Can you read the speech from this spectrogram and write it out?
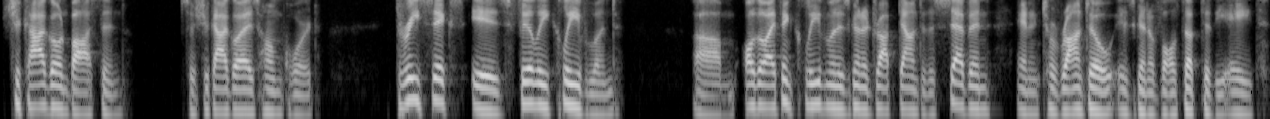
Chicago and Boston. So Chicago has home court. Three six is Philly Cleveland. Um, although I think Cleveland is going to drop down to the seven, and Toronto is going to vault up to the eight,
